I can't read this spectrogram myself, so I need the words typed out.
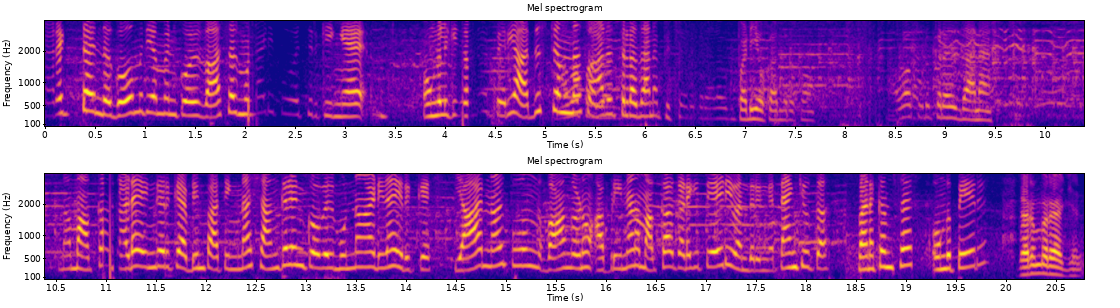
கரெக்டாக இந்த கோமதி அம்மன் கோவில் வாசல் முன்னாடி பூ வச்சிருக்கீங்க. உங்களுக்கு இது வந்து ஒரு பெரிய அதிர்ஷ்டம் தான் சொல்ல பாதத்தில் தானே பிச்சை எடுக்கிற அளவுக்கு படி உட்காந்துருக்கோம் அவள் கொடுக்கறது தானே. நம்ம அக்கா கடை எங்கே இருக்குது அப்படின்னு பார்த்தீங்கன்னா சங்கரன் கோவில் முன்னாடி தான் இருக்குது யாருனாலும் பூ வாங்கணும் அப்படின்னா நம்ம அக்கா கடைக்கு தேடி வந்துருங்க. தேங்க்யூக்கா வணக்கம் சார். உங்கள் பேர்? தர்மராஜன்.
